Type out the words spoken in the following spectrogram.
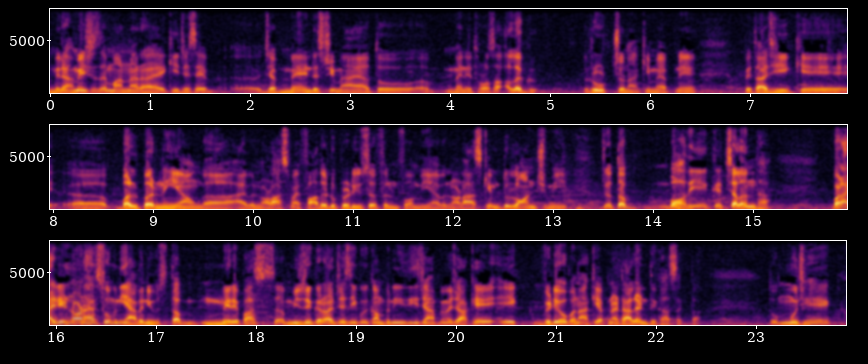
मेरा हमेशा से मानना रहा है कि जैसे जब मैं इंडस्ट्री में आया तो मैंने थोड़ा सा अलग रूट चुना कि मैं अपने पिताजी के बल पर नहीं आऊँगा। I will not ask my father to produce a film for me I will not ask him to launch me जो तब बहुत ही एक चलन था। But I did not have so many avenues तब मेरे पास म्यूज़िक गराज जैसी कोई कंपनी थी जहाँ पे मैं जाके एक वीडियो बना के अपना टैलेंट दिखा सकता। तो मुझे एक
